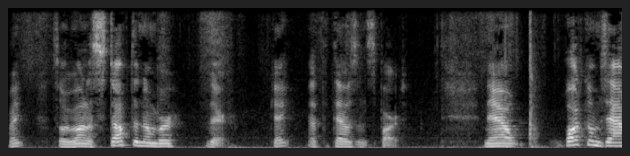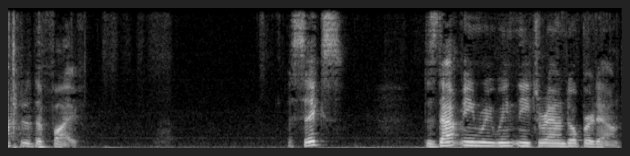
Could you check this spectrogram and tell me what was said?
right? So we want to stop the number there, okay, at the thousandths part. Now, what comes after the 5? A 6? Does that mean we need to round up or down?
